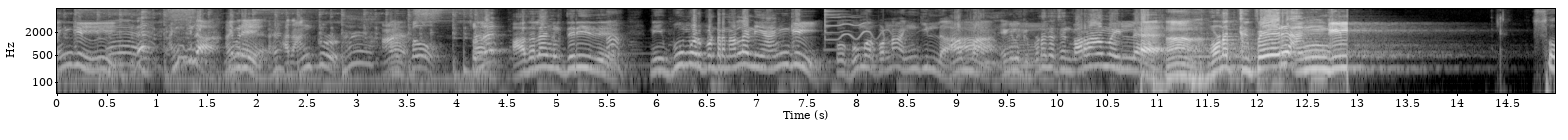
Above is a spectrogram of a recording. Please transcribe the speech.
அங்கிள் அங்கிளா இவரே அது அங்குள். அதெல்லாம் எங்களுக்கு தெரியுது. நீ பூமர் பண்றனால நீ அங்கிள் ஓ பூமர் பண்ணா அங்கில்லா? ஆமா எங்களுக்கு புனகச்சன் வராம இல்ல. உனக்கு பேரு அங்கிள் ஸோ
